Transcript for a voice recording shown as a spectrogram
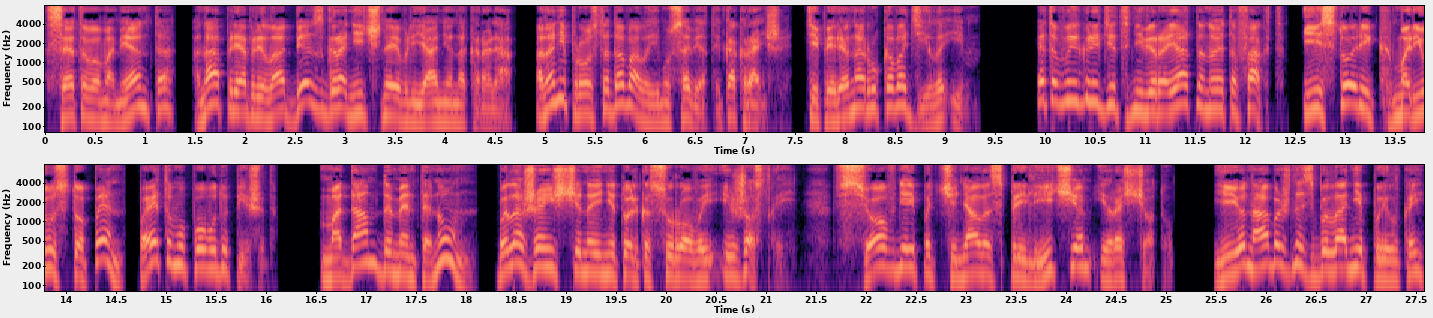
С этого момента она приобрела безграничное влияние на короля. Она не просто давала ему советы, как раньше. Теперь она руководила им. Это выглядит невероятно, но это факт. И историк Мариус Топен по этому поводу пишет. Мадам де Ментенон была женщиной не только суровой и жесткой. Все в ней подчинялось приличиям и расчету. Ее набожность была не пылкой,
